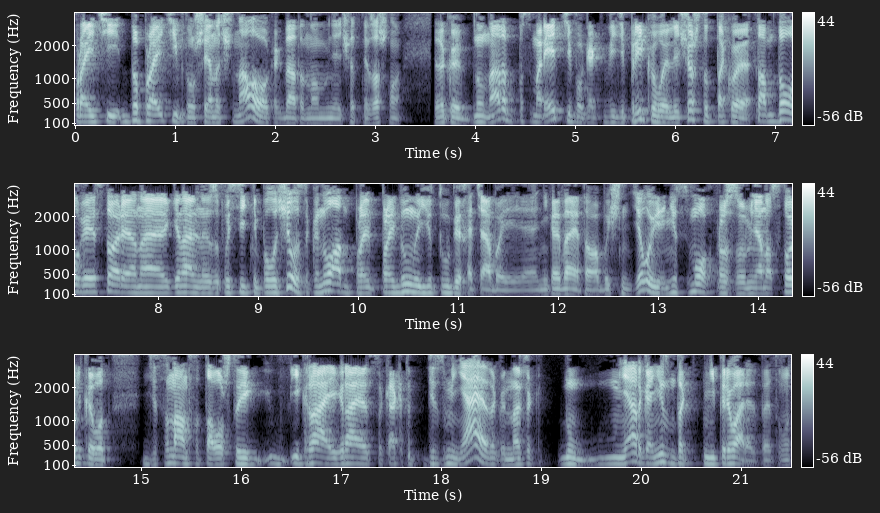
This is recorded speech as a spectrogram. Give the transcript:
пройти, допройти, потому что я начинал его когда-то, но мне что-то не зашло. Я такой, ну, надо посмотреть, типа, как в виде приквела или еще что-то такое. Там долгая история на оригинальную запустить не получилось. Такой, ну ладно, прой- пройду на Ютубе хотя бы. Я никогда этого обычно не делаю. Я не смог, просто у меня настолько вот диссонанс от того, что игра играется как-то без меня. Я такой, нафиг, ну, меня организм так не переварит, поэтому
